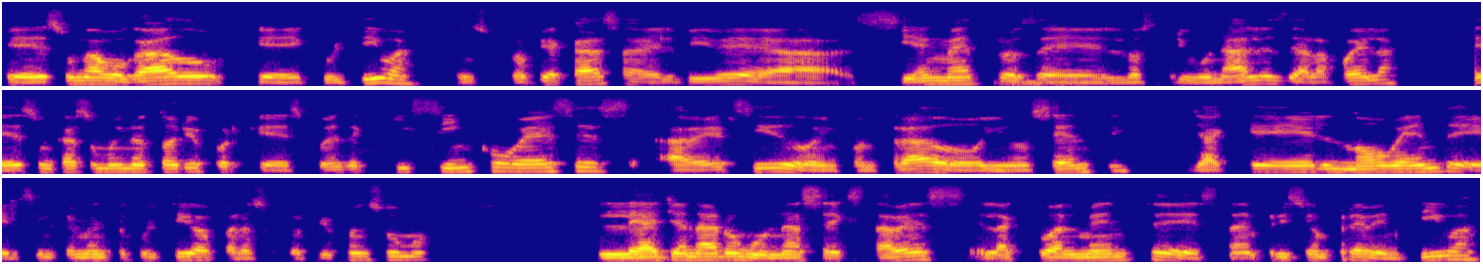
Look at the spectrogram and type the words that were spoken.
que es un abogado que cultiva en su propia casa. Él vive a 100 metros de los tribunales de Alajuela Es un caso muy notorio porque después de cinco veces haber sido encontrado inocente, ya que él no vende, él simplemente cultiva para su propio consumo, le allanaron una sexta vez. Él actualmente está en prisión preventiva,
